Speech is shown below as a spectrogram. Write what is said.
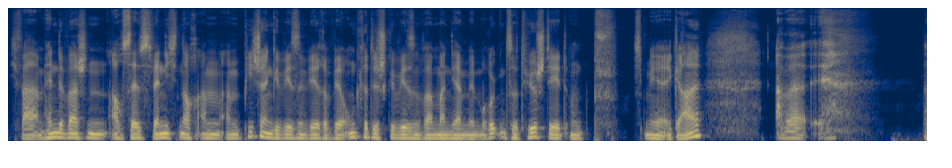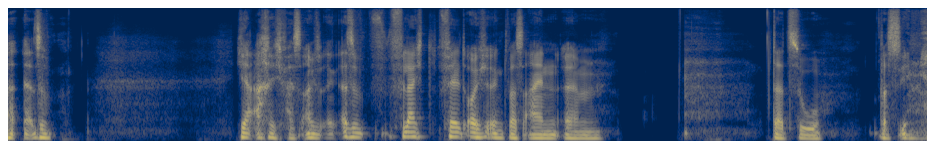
Ich war am Händewaschen, auch selbst wenn ich noch am, am Pischern gewesen wäre, wäre unkritisch gewesen, weil man ja mit dem Rücken zur Tür steht und pff, ist mir egal. Aber, äh, also, ja, ach, ich weiß, also vielleicht fällt euch irgendwas ein ähm, dazu, was ihr mir,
